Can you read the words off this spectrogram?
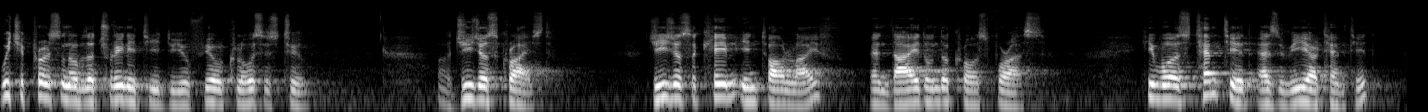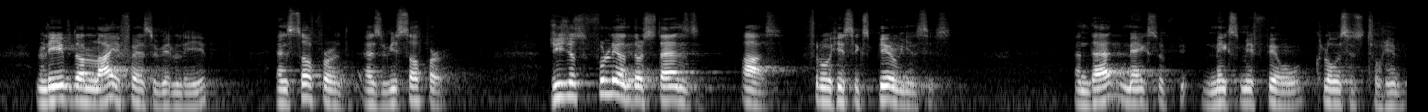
Which person of the Trinity do you feel closest to? Uh, Jesus Christ. Jesus came into our life and died on the cross for us. He was tempted as we are tempted, lived a life as we live, and suffered as we suffer. Jesus fully understands us through his experiences, and that makes, makes me feel closest to him.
